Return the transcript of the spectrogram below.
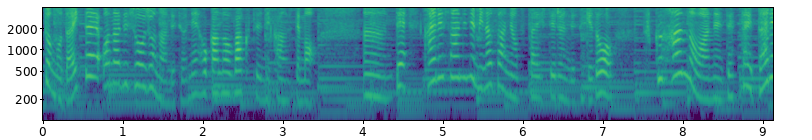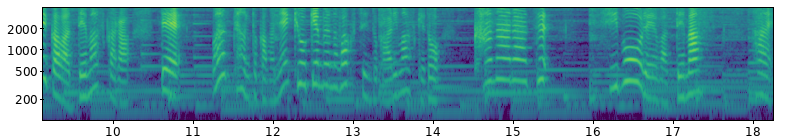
トも大体同じ症状なんですよね。他のワクチンに関しても。うん、で飼い主さんにね皆さんにお伝えしてるんですけど副反応はね絶対誰かは出ますから。でワンちゃんとかもね狂犬病のワクチンとかありますけど必ず死亡例は出ます。はい。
